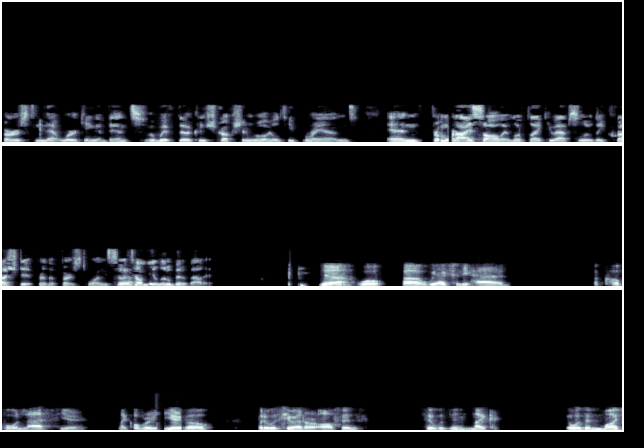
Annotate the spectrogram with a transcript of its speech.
first networking event with the Construction Royalty brand. And from what I saw, it looked like you absolutely crushed it for the first one. So Yeah. tell me a little bit about it. Yeah. Well, uh, we actually had a couple last year, like over a year ago, but it was here at our office. So it wasn't like, it wasn't much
